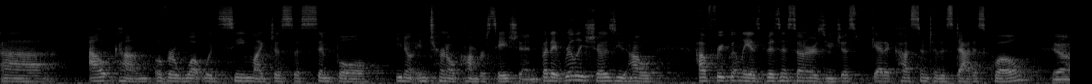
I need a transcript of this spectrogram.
uh, outcome over what would seem like just a simple, you know, internal conversation. But it really shows you how how frequently as business owners you just get accustomed to the status quo. Yeah.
